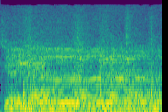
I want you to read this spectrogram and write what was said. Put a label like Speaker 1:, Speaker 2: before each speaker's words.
Speaker 1: to you.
